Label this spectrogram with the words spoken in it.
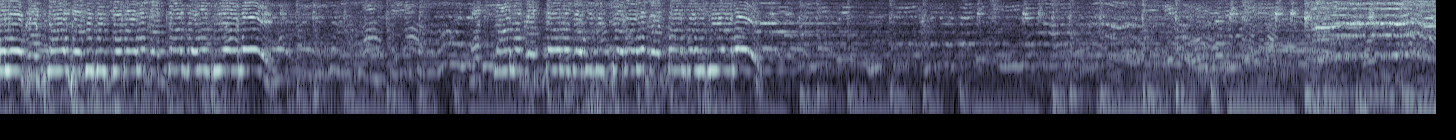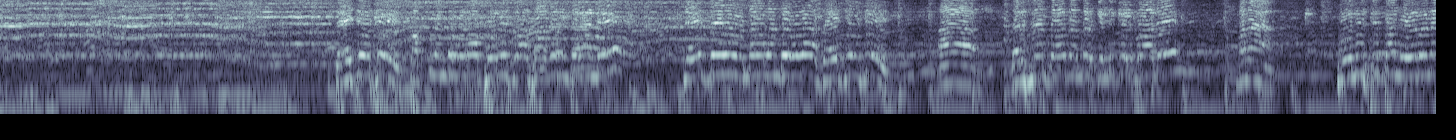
చదివించాలి కట్నాలు చదివించడాలు కట్నాలు చదివించాలి కట్నాలు కట్నాలు చదివించడాలు కట్నాలు చదివించాలి దయచేసి భక్తులందరూ కూడా పోలీసు వారు సహకరించాలండి. స్టేజ్ పైన ఉన్న వాళ్ళందరూ కూడా దయచేసి దర్శనం తర్వాత అందరు కిందికి వెళ్ళిపోవాలి. పోలీస్ సిబ్బంది ఎవరైనా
